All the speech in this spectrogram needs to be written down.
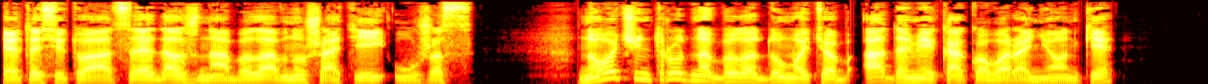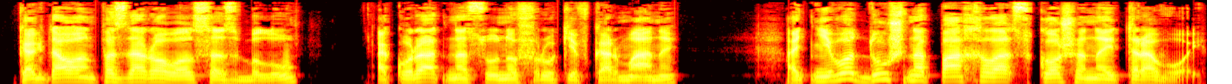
Эта ситуация должна была внушать ей ужас. Но очень трудно было думать об Адаме как о вороненке, когда он поздоровался с Блу, аккуратно сунув руки в карманы. От него душно пахло скошенной травой.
